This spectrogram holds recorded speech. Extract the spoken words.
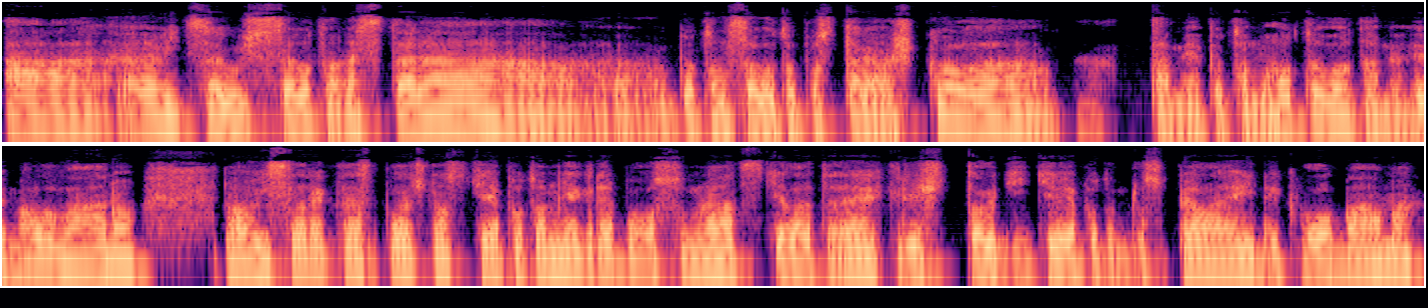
a více už se o to nestará a potom se o to postará škola, tam je potom hotovo, tam je vymalováno. No a výsledek té společnosti je potom někde po 18 letech, když to dítě je potom dospělé, jde k volbám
